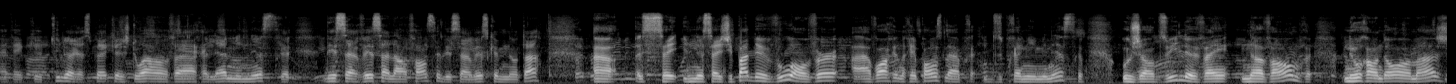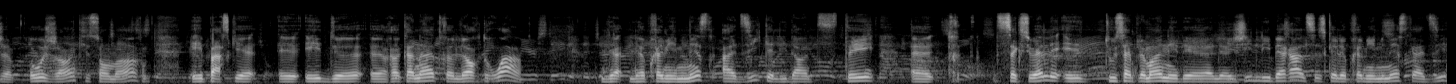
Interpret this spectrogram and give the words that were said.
avec tout le respect que je dois envers la ministre des Services à l'enfance et des services communautaires, euh, il ne s'agit pas de vous. On veut avoir une réponse du premier ministre. Aujourd'hui, le 20 novembre, nous rendons hommage aux gens qui sont morts et, parce que, et de euh, reconnaître leurs droits. Le, premier ministre a dit que l'identité euh, sexuelle est tout simplement une idéologie libérale. C'est ce que le premier ministre a dit.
